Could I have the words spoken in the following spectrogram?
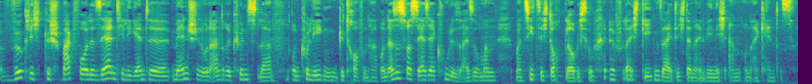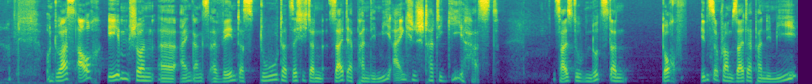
wirklich geschmackvolle, sehr intelligente Menschen und andere Künstler und Kollegen getroffen habe. Und das ist was sehr, sehr Cooles. Also man, man zieht sich doch, glaube ich, so vielleicht gegenseitig dann ein wenig an und erkennt es. Und du hast auch eben schon äh, eingangs erwähnt, dass du tatsächlich dann seit der Pandemie eigentlich eine Strategie hast. Das heißt, du nutzt dann doch Instagram seit der Pandemie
